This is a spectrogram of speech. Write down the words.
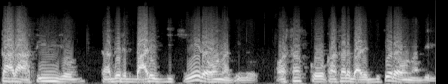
তারা তিনজন তাদের বাড়ির দিকে রওনা দিল। অর্থাৎ কলকাতার বাড়ির দিকে রওনা দিল।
